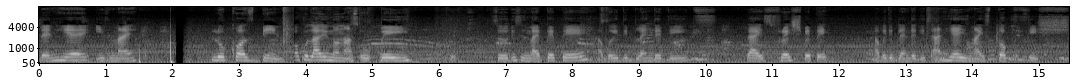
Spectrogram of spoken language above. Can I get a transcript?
Then here is my locust bean popularly known as okpei so this is my pepper. I've already blended it that is fresh pepper. I've already blended it. And here is my stock fish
